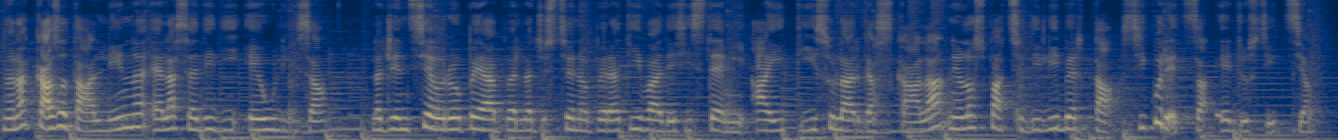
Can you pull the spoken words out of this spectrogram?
Non a caso Tallinn è la sede di EULISA, l'Agenzia europea per la gestione operativa dei sistemi IT su larga scala nello spazio di libertà, sicurezza e giustizia.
